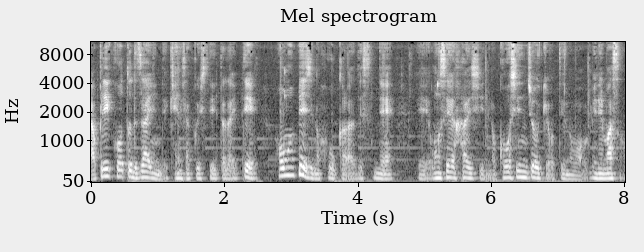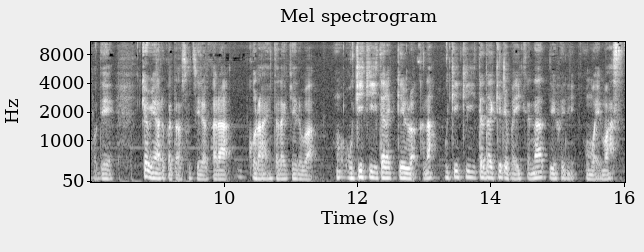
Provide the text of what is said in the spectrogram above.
アプリコートデザインで検索していただいてホームページの方からですね、音声配信の更新状況っていうのも見れますので興味ある方はそちらからご覧いただければお聞きいただければかなお聞きいただければいいかなっていうふうに思います。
